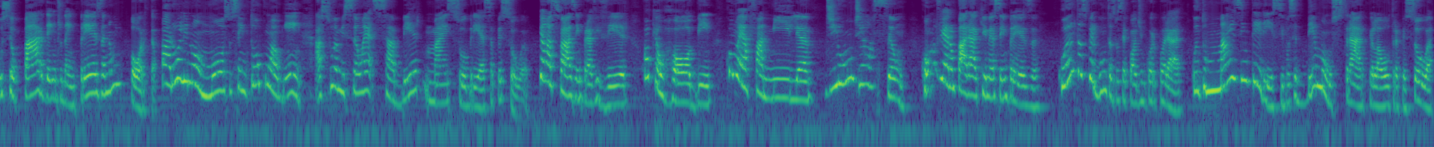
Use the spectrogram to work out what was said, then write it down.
o seu par dentro da empresa, não importa. Parou ali no almoço, sentou com alguém, a sua missão é saber mais sobre essa pessoa. O que elas fazem para viver? Qual que é o hobby? Como é a família? De onde elas são? Como vieram parar aqui nessa empresa? Quantas perguntas você pode incorporar? Quanto mais interesse você demonstrar pela outra pessoa,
